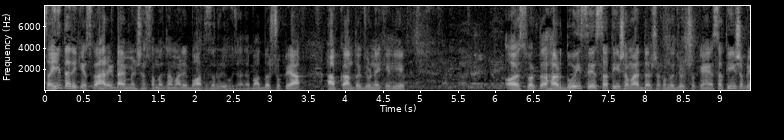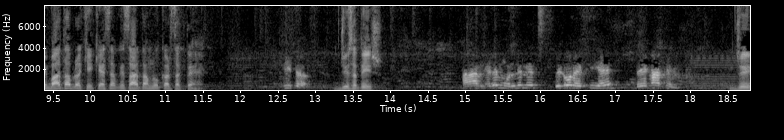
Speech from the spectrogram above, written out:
सही तरीके से हर एक डायमेंशन समझना हमारे लिए बहुत ज़रूरी हो जाता है। बहुत बहुत शुक्रिया आपका हम तक जुड़ने के लिए। और इस वक्त हरदोई से सतीश हमारे दर्शक हम लोग जुड़ चुके हैं। सतीश अपनी बात आप रखिए कैसे आपकी सहायता हम लोग कर सकते हैं? जी सर। जी सतीश। हाँ मेरे मोहल्ले में विडो रहती है रेखा सिंह। जी।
